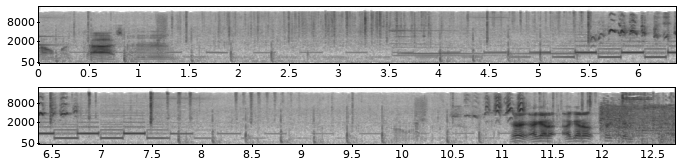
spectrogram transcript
Oh my gosh, man. Oh. Here, I got a, I got a freaking.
